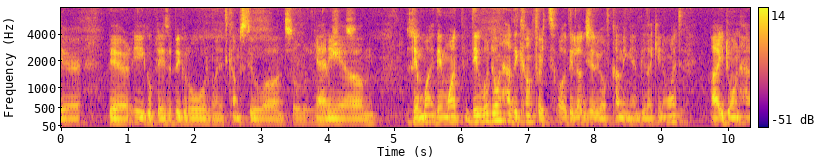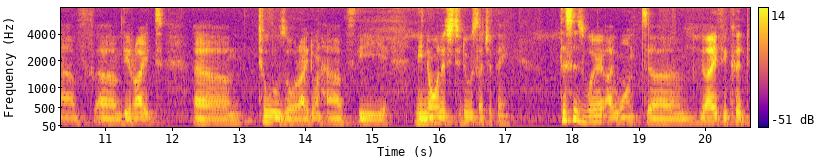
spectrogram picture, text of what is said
their their ego plays a big role when it comes to uh, So many يعني emotions. um, they want they want they wo- don't have the comfort or the luxury of coming and be like you know what I don't have um, the right um, tools or I don't have the the knowledge to do such a thing. This is where I want um, Lua, if you could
